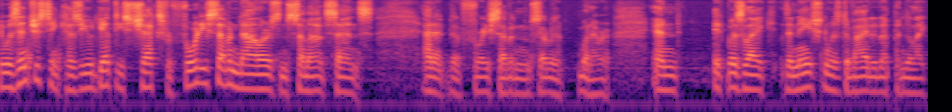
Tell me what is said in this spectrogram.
it was interesting because you would get these checks for $47 and some odd cents, and at 47 some- whatever. And it was like the nation was divided up into like,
